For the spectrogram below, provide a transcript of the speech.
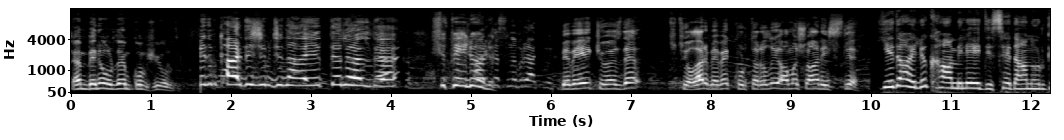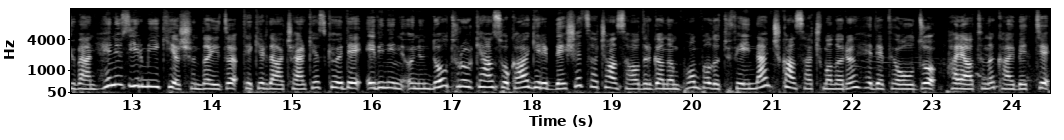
Hem beni vurdu hem komşuyu vurdu. Benim kardeşim cinayetten öldü. Şüpheli ölüm. Bebeği küvezde tutuyorlar. Bebek kurtarılıyor ama şu an riskli. 7 aylık hamileydi Seda Nur Güven. Henüz 22 yaşındaydı. Tekirdağ Çerkezköy'de evinin önünde otururken sokağa girip dehşet saçan saldırganın pompalı tüfeğinden çıkan saçmaları hedefi oldu. Hayatını kaybetti.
